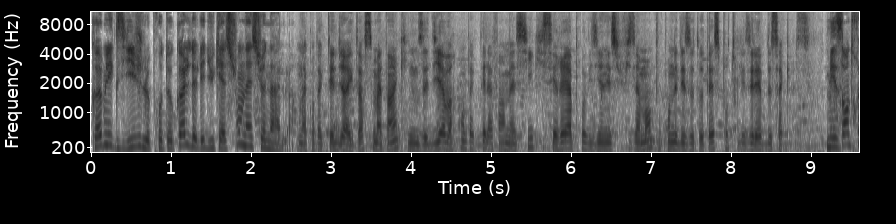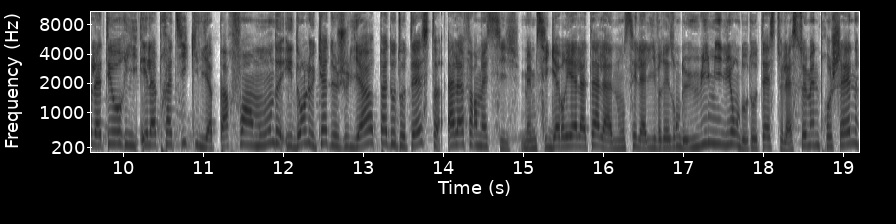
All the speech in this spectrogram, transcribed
comme l'exige le protocole de l'éducation nationale. On a contacté le directeur ce matin qui nous a dit avoir contacté la pharmacie qui s'est réapprovisionné suffisamment pour qu'on ait des autotests pour tous les élèves de sa classe. Mais entre la théorie et la pratique, il y a parfois un monde et dans le cas de Julia, pas d'autotest à la pharmacie. Même si Gabriel Attal a annoncé la livraison de 8 millions d'autotests la semaine prochaine,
